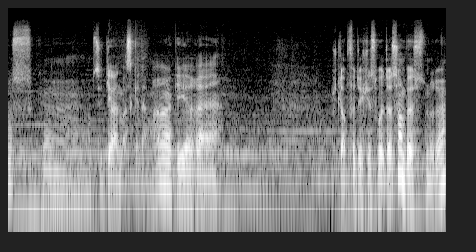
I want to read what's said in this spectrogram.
Maske, Obsidianmaske der Magiere. Ich glaube, für dich ist wohl das am besten, oder?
